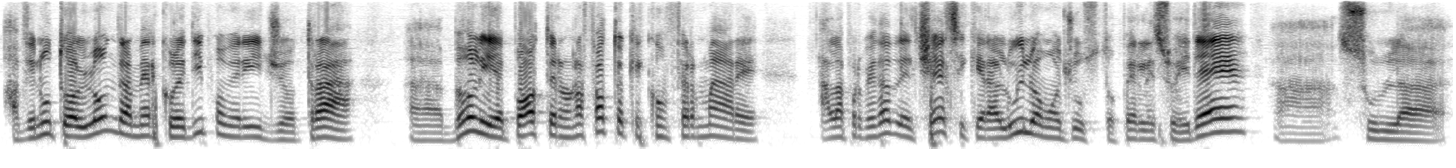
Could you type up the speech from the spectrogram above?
avvenuto a Londra mercoledì pomeriggio tra uh, Bowley e Potter non ha fatto che confermare alla proprietà del Chelsea che era lui l'uomo giusto per le sue idee uh, sul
